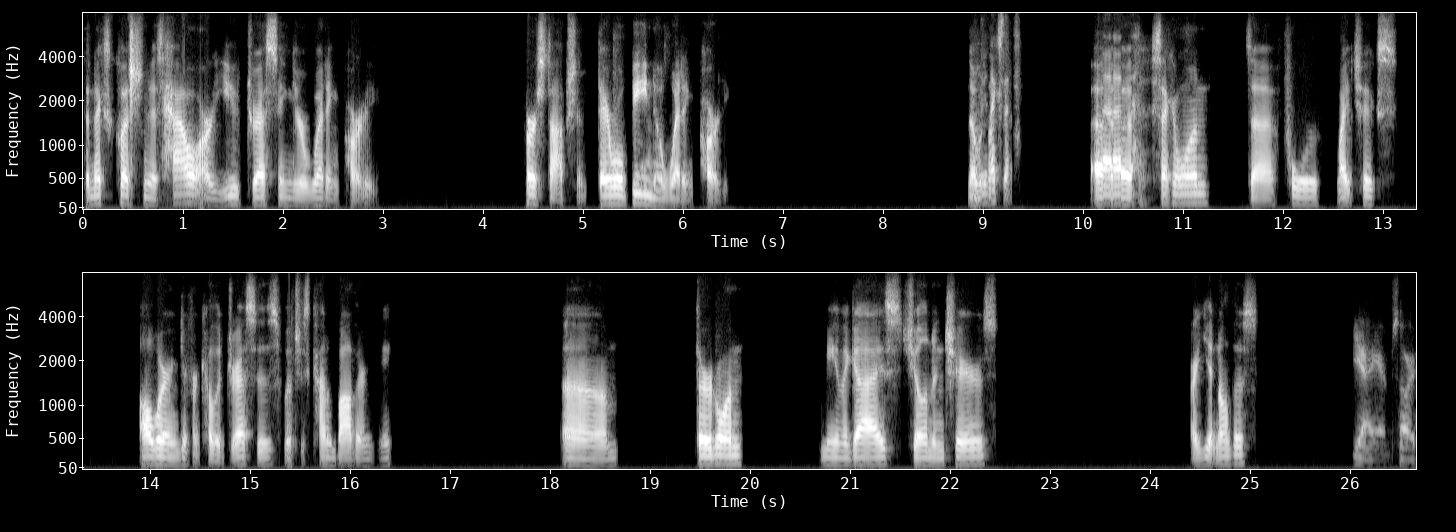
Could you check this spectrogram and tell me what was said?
The next question is How are you dressing your wedding party? First option There will be no wedding party. No, Maybe next time. uh, second one it's uh, four white chicks, all wearing different colored dresses, which is kind of bothering me. Um, third one, me and the guys chilling in chairs. Are you getting all this? Yeah, I am. Sorry.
